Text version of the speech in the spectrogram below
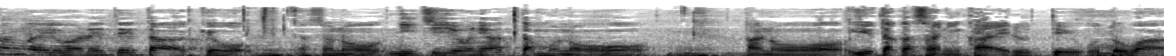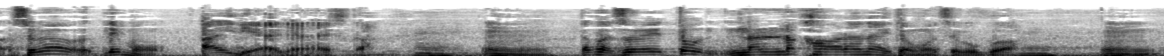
さんが言われてた今日、その日常にあったものを、あの豊かさに変えるっていうことは、それはでもアイデアじゃないですか、うん。だからそれと何ら変わらないと思うんですよ僕は。うん。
